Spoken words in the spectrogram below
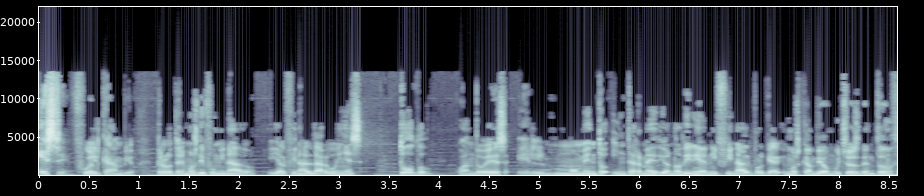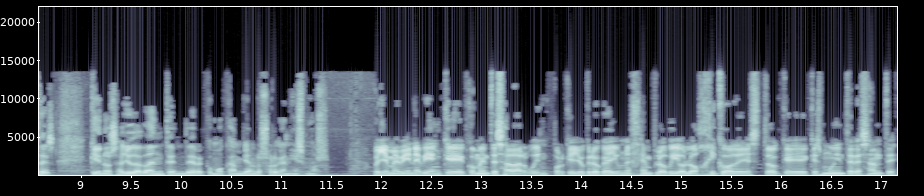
Ese fue el cambio, pero lo tenemos difuminado y al final Darwin es todo cuando es el momento intermedio, no diría ni final, porque hemos cambiado mucho desde entonces, que nos ha ayudado a entender cómo cambian los organismos. Oye, me viene bien que comentes a Darwin porque yo creo que hay un ejemplo biológico de esto que, que es muy interesante,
